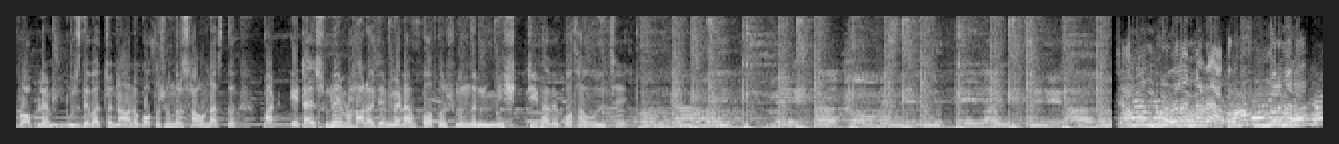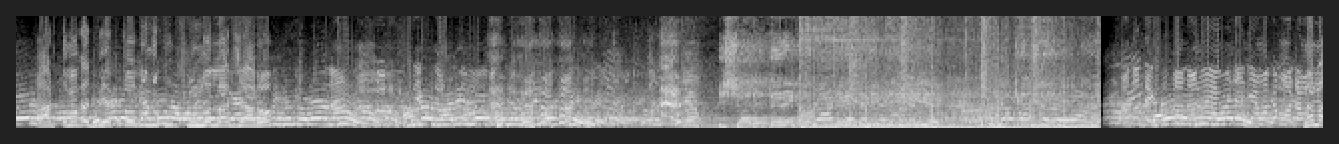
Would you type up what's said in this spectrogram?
প্রবলেম বুঝতে পারছ না হলে কত সুন্দর সাউন্ড আসতো বাট এটাই শুনে ভালো যে ম্যাডাম কত সুন্দর মিষ্টিভাবে কথা বলছে যেমন ঘুরে গেলাম মেলাটা এত সুন্দর মেলা আর তোমাকে দেখতেও কিন্তু খুব সুন্দর লাগছে আরও ইশারেতে না না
